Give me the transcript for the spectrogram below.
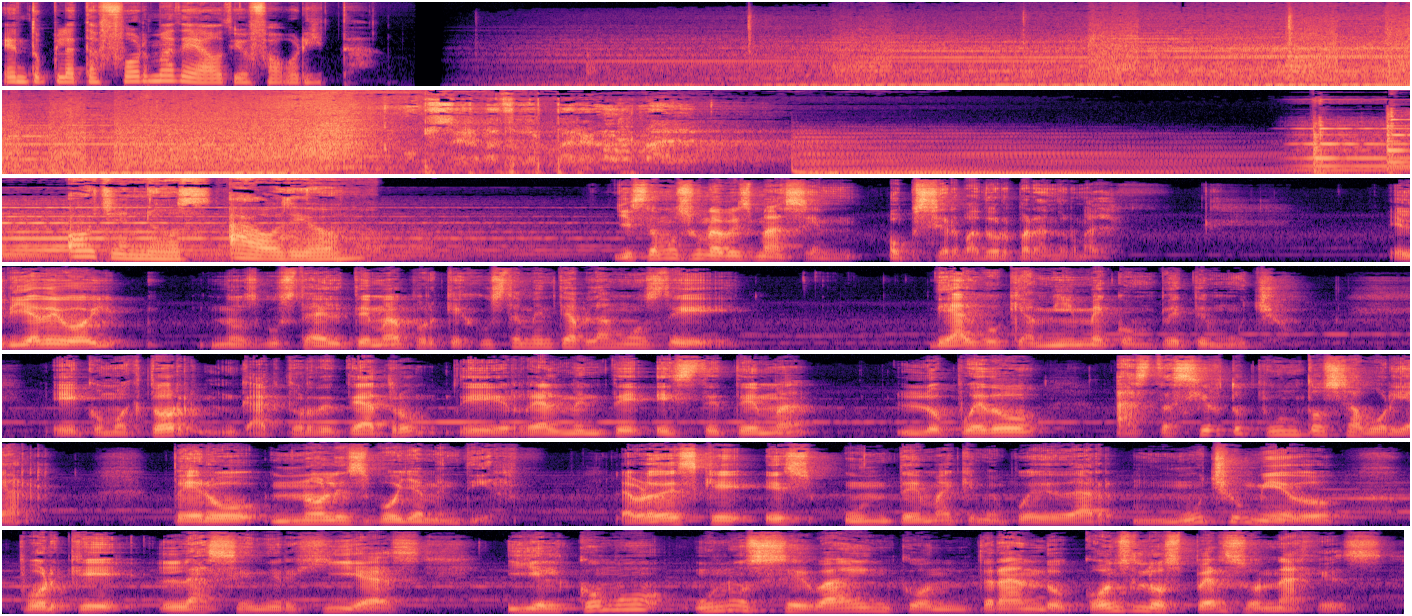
en tu plataforma de audio favorita. Observador Paranormal. Óyenos audio. Y estamos una vez más en Observador Paranormal. El día de hoy nos gusta el tema porque justamente hablamos de, de algo que a mí me compete mucho. Eh, como actor, actor de teatro, eh, realmente este tema lo puedo hasta cierto punto saborear, pero no les voy a mentir. La verdad es que es un tema que me puede dar mucho miedo porque las energías y el cómo uno se va encontrando con los personajes,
